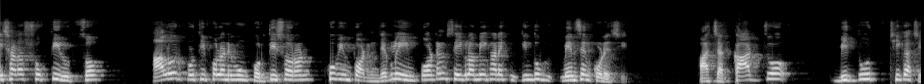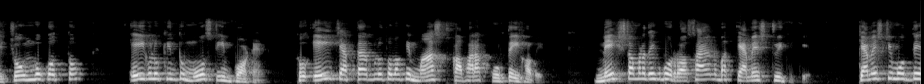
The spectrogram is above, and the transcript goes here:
এছাড়া শক্তির উৎস, আলোর প্রতিফলন এবং প্রতিসরণ খুব ইম্পর্টেন্ট যেগুলো ইম্পর্টেন্ট সেগুলো আমি এখানে কিন্তু মেনশন করেছি। আচ্ছা কার্য, বিদ্যুৎ, ঠিক আছে, চৌম্বকত্ব, এইগুলো কিন্তু মোস্ট ইম্পর্টেন্ট তো এই চ্যাপ্টারগুলো তোমাকে মাস্ট কভার আপ করতেই হবে। নেক্সট আমরা দেখব রসায়ন বা কেমিস্ট্রি থেকে। কেমিস্ট্রির মধ্যে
